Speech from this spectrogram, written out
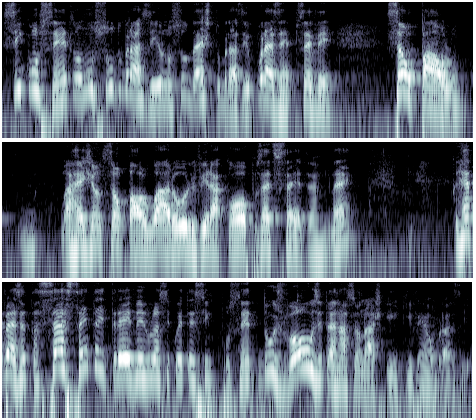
se concentram no sul do Brasil, no sudeste do Brasil. Por exemplo, você vê São Paulo, a região de São Paulo, Guarulhos, Viracopos, etc. Né? Representa 63,55% dos voos internacionais que, que vêm ao Brasil.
